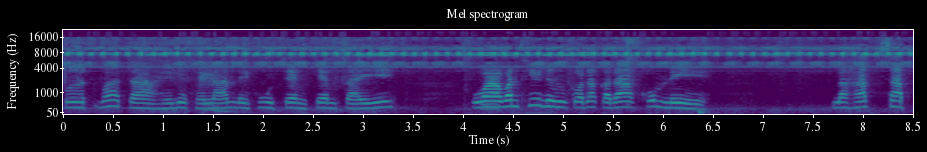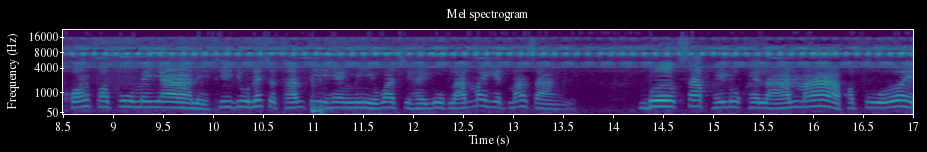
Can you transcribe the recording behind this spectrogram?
เปิดว่าจาให้ลูกให้หลานได้พูดแจ้งแจ่มใสว่าวันที่หนึ่งกรกฎาคมนี้ รหัสทรัพย์ของพ่อปู่แม่ย่านี่ ที่อยู่ในสถานที่แห่งนี้ว่าจะให้ลูกหลานไม่เห็ดมาสั่งเบิกทรัพย์ให้ลูกให้หลานมาพ่อปู่เอ้ย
